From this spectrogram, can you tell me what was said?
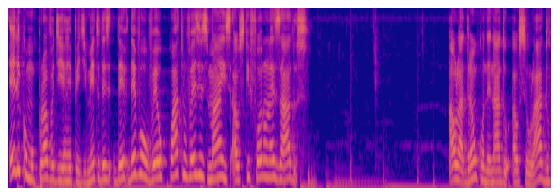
Ele, como prova de arrependimento, devolveu quatro vezes mais aos que foram lesados. Ao ladrão condenado ao seu lado,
